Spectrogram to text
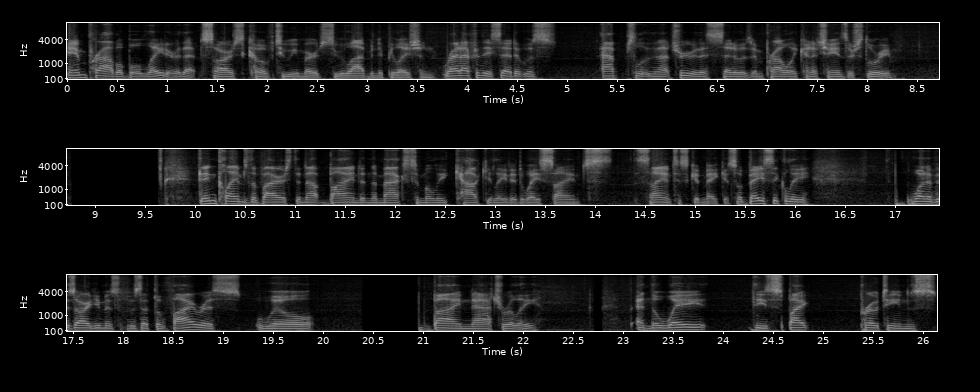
improbable later that SARS CoV 2 emerged through lab manipulation. Right after they said it was absolutely not true. They said it was improbably kind of changed their story. Then claims the virus did not bind in the maximally calculated way science scientists could make it. So basically, one of his arguments was that the virus will bind naturally, and the way these spike proteins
